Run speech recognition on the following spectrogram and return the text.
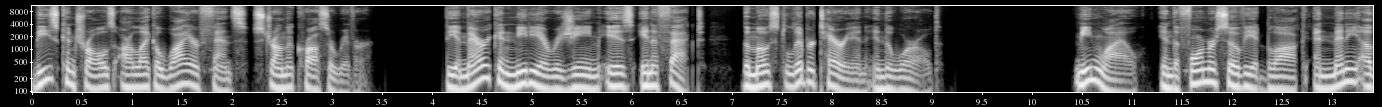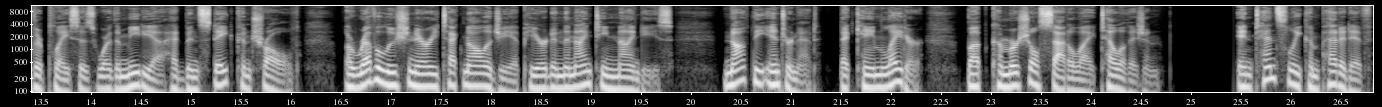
these controls are like a wire fence strung across a river. The American media regime is, in effect, the most libertarian in the world. Meanwhile, in the former Soviet bloc and many other places where the media had been state controlled, a revolutionary technology appeared in the 1990s, not the Internet that came later, but commercial satellite television. Intensely competitive,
